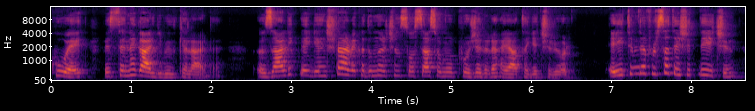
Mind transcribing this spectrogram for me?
Kuveyt ve Senegal gibi ülkelerde özellikle gençler ve kadınlar için sosyal sorumluluk projeleri hayata geçiriyorum. Eğitimde fırsat eşitliği için,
